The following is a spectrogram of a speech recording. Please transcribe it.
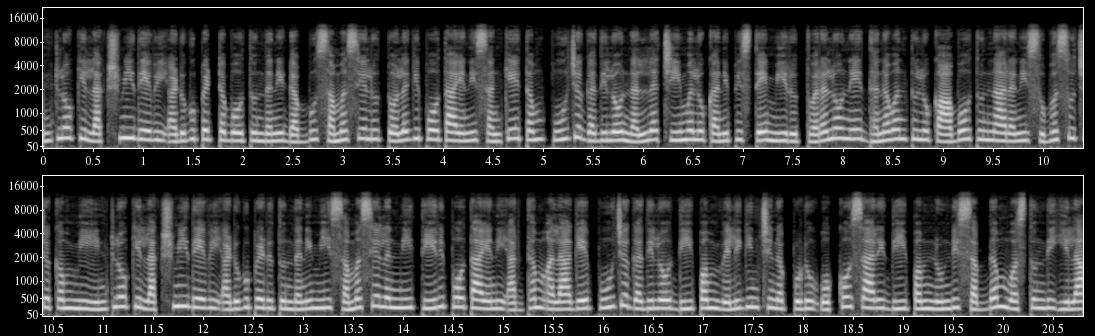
ఇంట్లోకి లక్ష్మీదేవి అడుగుపెట్టబోతుందని డబ్బు సమస్యలు తొలగిపోతాయని సంకేతం. పూజ గదిలో నల్ల చీమలు కనిపిస్తే మీరు త్వరలోనే ధనవంతులు కాబోతున్నారని శుభసూచకం. మీ ఇంట్లోకి లక్ష్మీదేవి అడుగుపెడుతుందని మీ సమస్యలన్నీ తీరిపోతాయని అర్థం. అలాగే పూజ గది గదిలో దీపం వెలిగించినప్పుడు ఒక్కోసారి దీపం నుండి శబ్దం వస్తుంది. ఇలా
